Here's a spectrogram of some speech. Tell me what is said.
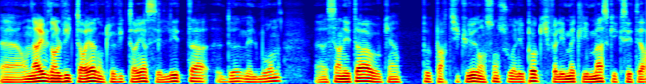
Euh, on arrive dans le Victoria. Donc, le Victoria, c'est l'état de Melbourne. c'est un État qui est un peu particulier dans le sens où à l'époque il fallait mettre les masques, etc.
